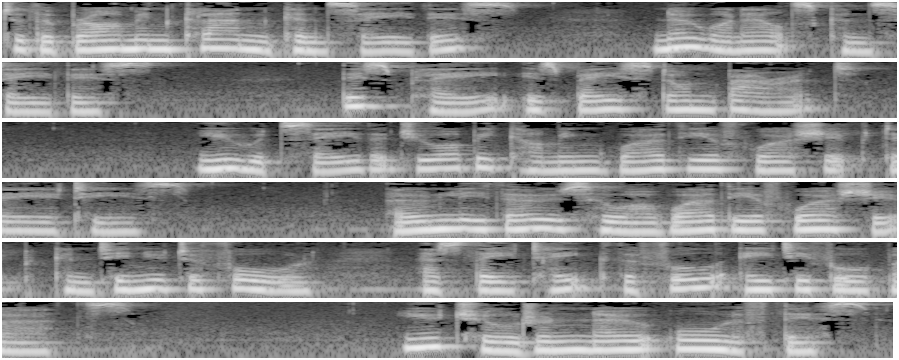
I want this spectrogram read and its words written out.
to the Brahmin clan can say this. No one else can say this. This play is based on Bharat. You would say that you are becoming worthy of worship deities. Only those who are worthy of worship continue to fall as they take the full 84 births. You children know all of this.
